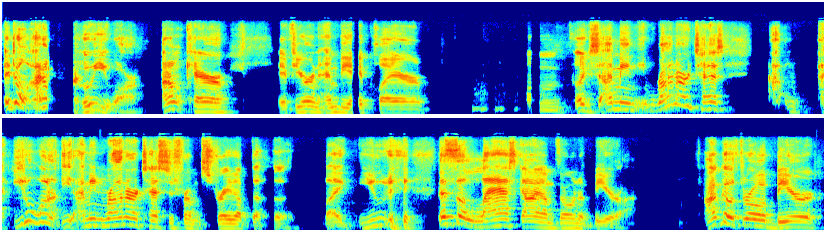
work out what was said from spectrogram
It don't. I don't care who you are. I don't care if you're an NBA player. Um, like I said, I mean, Ron Artest. I- You don't want to. I mean, Ron Artest is from straight up the hood. Like you, that's the last guy I'm throwing a beer on. I'll go throw a beer.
